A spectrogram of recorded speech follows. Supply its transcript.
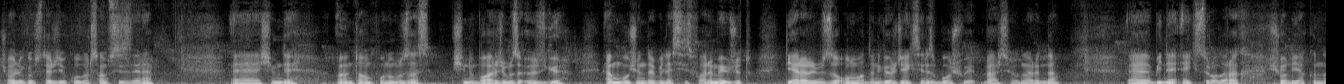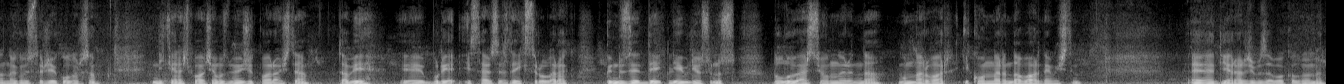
Şöyle gösterecek olursam sizlere. Ee, şimdi ön tamponumuzda şimdi bu aracımıza özgü en boşunda bile sis farı mevcut. Diğer aracımızda olmadığını göreceksiniz boş versiyonlarında. Ee, bir de ekstra olarak şöyle yakından da gösterecek olursam nikelaj parçamız mevcut bu araçta. Tabi e, buraya isterseniz ekstra olarak gündüzleri de ekleyebiliyorsunuz. Dolu versiyonlarında bunlar var. ikonlarında var demiştim. Ee, diğer aracımıza bakalım hemen.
